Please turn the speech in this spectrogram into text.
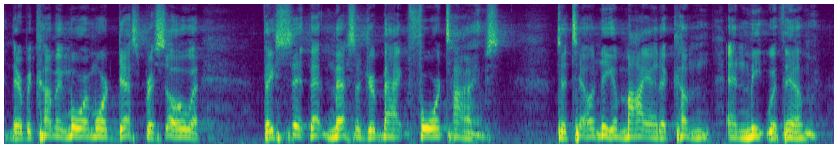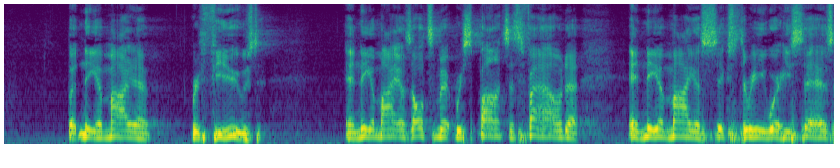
And they're becoming more and more desperate, so uh, they sent that messenger back four times to tell Nehemiah to come and meet with them. But Nehemiah refused. And Nehemiah's ultimate response is found uh, in Nehemiah 6 3, where he says,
